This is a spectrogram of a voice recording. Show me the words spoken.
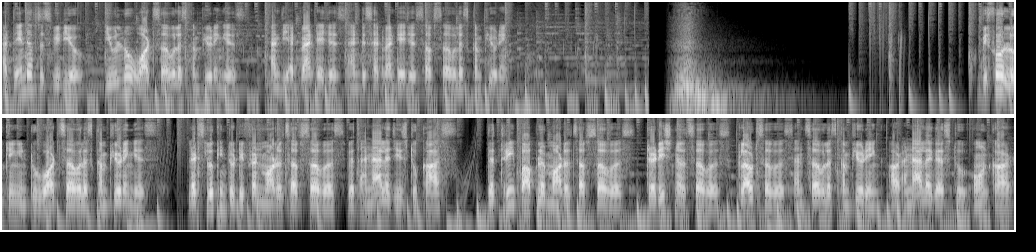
At the end of this video, you will know what serverless computing is and the advantages and disadvantages of serverless computing. Before looking into what serverless computing is, let's look into different models of servers with analogies to cars. The three popular models of servers, traditional servers, cloud servers and serverless computing are analogous to own car,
